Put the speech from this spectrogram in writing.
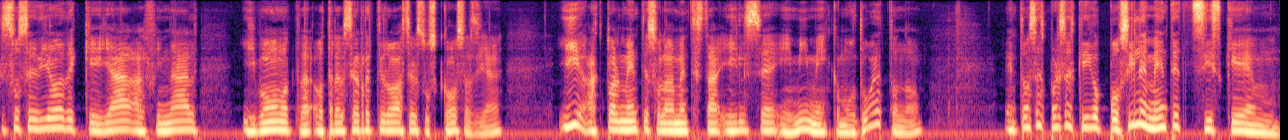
sucedió de que ya al final Yvonne otra, vez se retiró a hacer sus cosas, ¿ya? Y actualmente solamente está Ilse y Mimi como dueto, ¿no? Entonces, por eso es que digo, posiblemente si es que mm,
